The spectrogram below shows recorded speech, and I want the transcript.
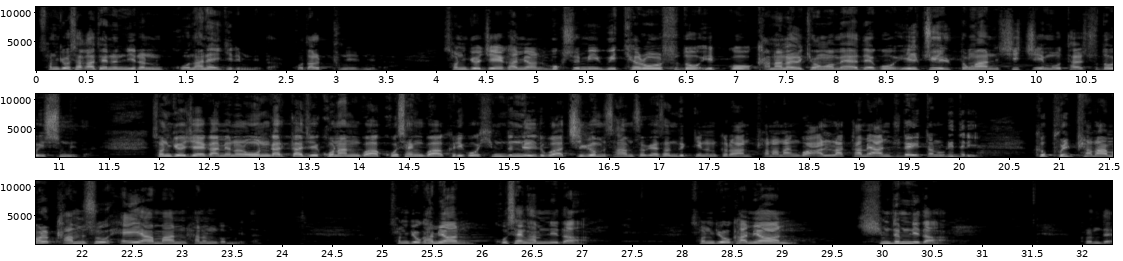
선교사가 되는 일은 고난의 길입니다. 고달픈 일입니다. 선교지에 가면 목숨이 위태로울 수도 있고 가난을 경험해야 되고 일주일 동안 씻지 못할 수도 있습니다. 선교지에 가면은 온갖 가지 고난과 고생과 그리고 힘든 일들과 지금 삶 속에서 느끼는 그러한 편안함과 안락함에 안주되어 있던 우리들이 그 불편함을 감수해야만 하는 겁니다. 선교 가면 고생합니다. 선교 가면 힘듭니다. 그런데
